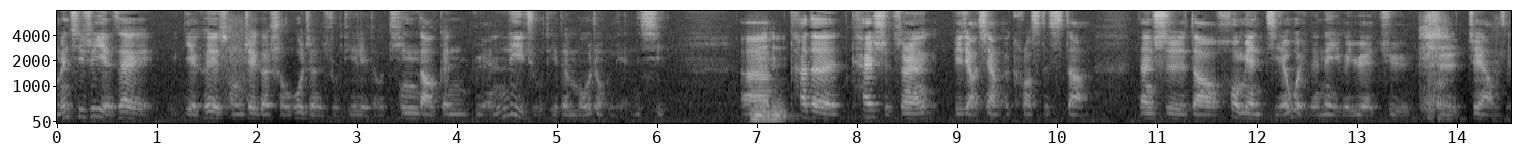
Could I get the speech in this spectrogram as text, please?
们其实也在，也可以从这个守护者主题里头听到跟原力主题的某种联系。呃，嗯它的开始虽然比较像 Across the Star，但是到后面结尾的那一个乐句是这样子，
